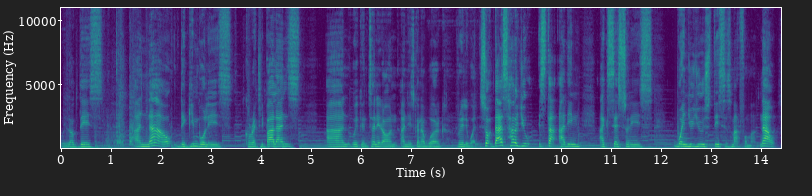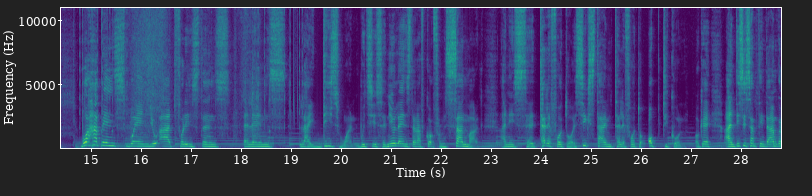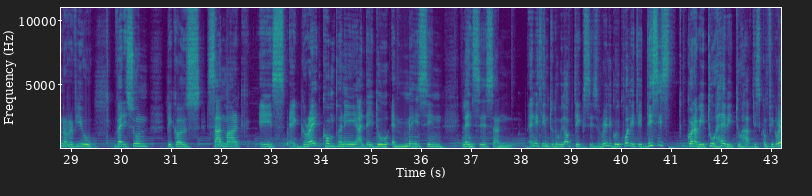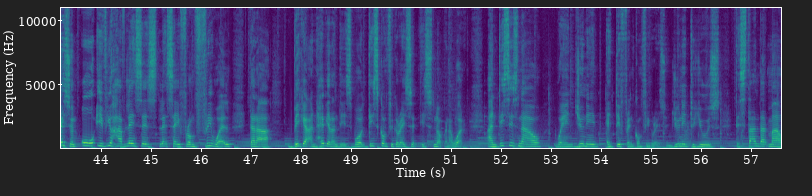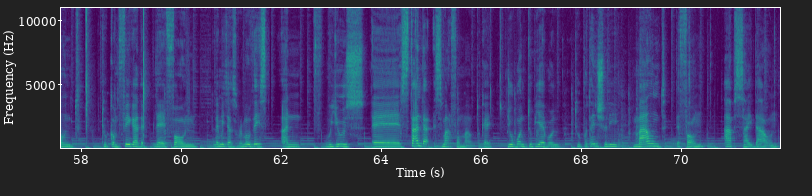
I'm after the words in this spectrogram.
we lock this and now the gimbal is correctly balanced and we can turn it on and it's gonna work really well so that's how you start adding accessories when you use this smartphone mount now what happens when you add, for instance, a lens like this one, which is a new lens that I've got from Sandmarc, and it's a telephoto, a six-time telephoto optical, okay? And this is something that I'm gonna review very soon because Sandmarc is a great company and they do amazing lenses and anything to do with optics is really good quality. This is gonna be too heavy to have this configuration or if you have lenses, let's say from Freewell that are bigger and heavier than this, well, this configuration is not gonna work. And this is now when you need a different configuration. You need to use the standard mount to configure the, the phone. Let me just remove this and we use a standard smartphone mount, okay? You want to be able to potentially mount the phone upside down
